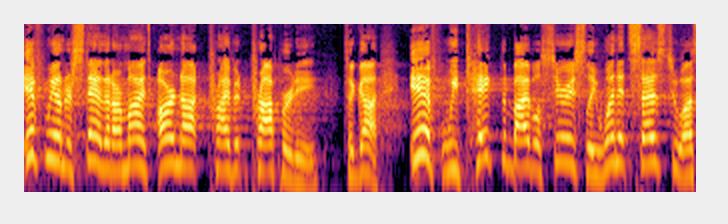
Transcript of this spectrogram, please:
if we understand that our minds are not private property to God. If we take the Bible seriously when it says to us,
